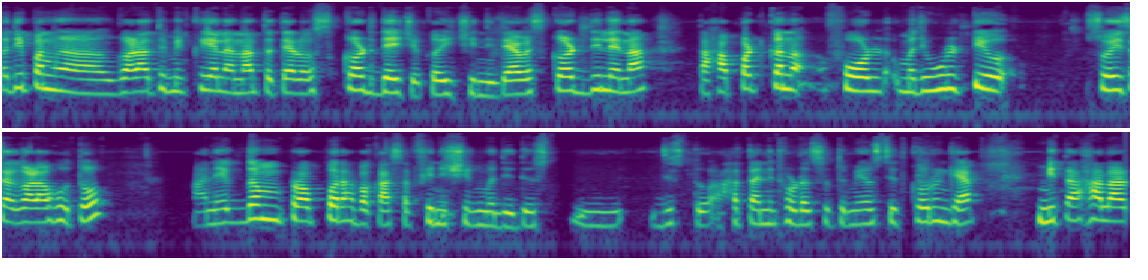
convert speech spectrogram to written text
कधी पण गळा तुम्ही केला ना तर त्यावेळेस कट द्यायचे कैचीने. त्यावेळेस कट दिले ना तर हा पटकन फोल्ड म्हणजे उलटी सोयीचा गळा होतो. आणि एकदम प्रॉपर हा बघा असा फिनिशिंगमध्ये दिस दिसतो. हाताने थोडंसं तुम्ही व्यवस्थित करून घ्या. मी तर हाला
